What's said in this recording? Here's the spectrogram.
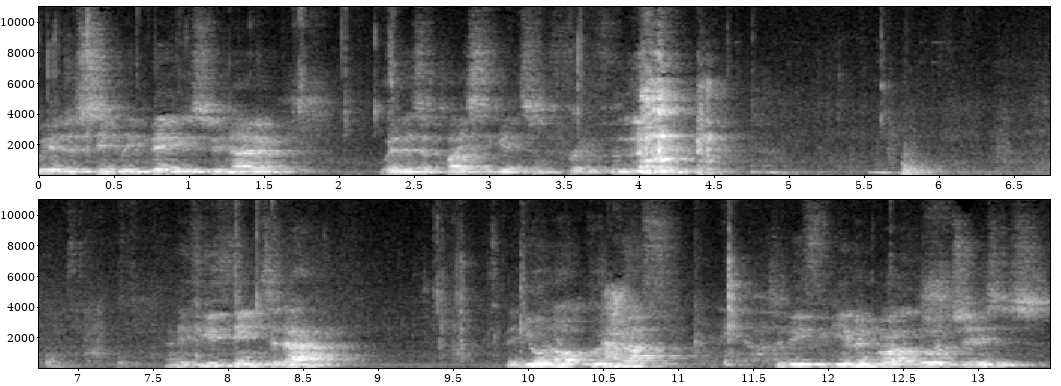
We are just simply beggars who know where there's a place to get some free food. and if you think today that you're not good enough to be forgiven by the Lord Jesus,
